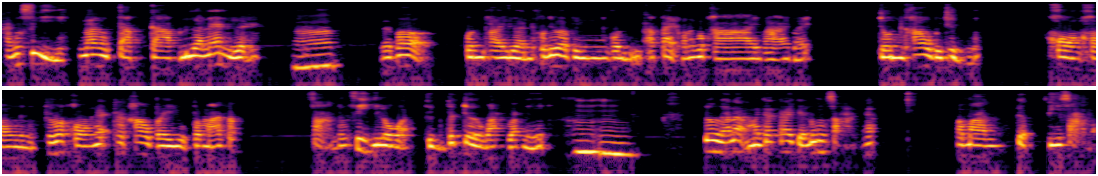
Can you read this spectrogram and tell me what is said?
ทั้งสี่นั่งจับกาบเรือแน่นเลย ครับ แล้วก็คนพายเรือคนที่ว่าเป็นคนอาแปะคนนั้นก็พายพายไป จนเข้าไปถึงคลองคลองหนึ่งที่ว่าคลองเนี้ยถ้าเข้าไปอยู่ประมาณสัก สามถึงสี่กิโลอะถึงจะเจอวัดวัดนี้ อืมอืมช่วงนั้นอะ มันก็ใกล้จะรุ่งสางแล้วประมาณเกือบตีสามก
